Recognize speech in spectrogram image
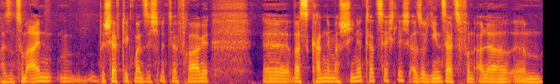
Also zum einen beschäftigt man sich mit der Frage, äh, was kann eine Maschine tatsächlich? Also jenseits von aller ähm,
